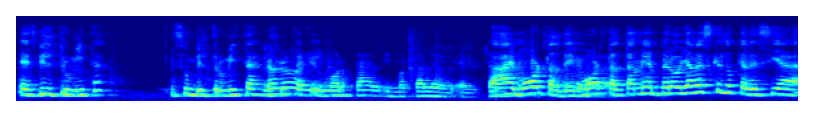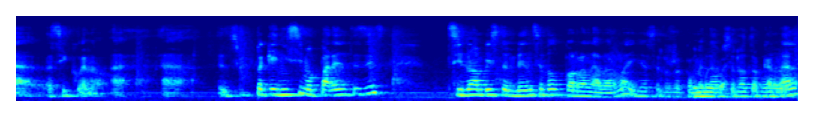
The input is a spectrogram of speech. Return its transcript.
¿Es Viltrumita? Es un Viltrumita. No, no, Inmortal, Inmortal el, el Ah, Immortal, de Immortal también, pero ya ves que es lo que decía, así, bueno, es un pequeñísimo paréntesis, si no han visto Invincible, corran a verla y ya se los recomendamos en el otro canal.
